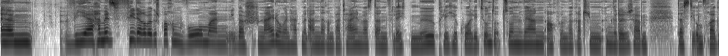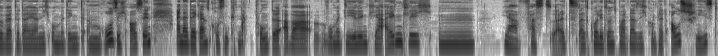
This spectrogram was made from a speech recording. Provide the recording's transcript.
Ähm, wir haben jetzt viel darüber gesprochen, wo man Überschneidungen hat mit anderen Parteien, was dann vielleicht mögliche Koalitionsoptionen wären, auch wenn wir gerade schon angedeutet haben, dass die Umfragewerte da ja nicht unbedingt ähm, rosig aussehen. Einer der ganz großen Knackpunkte, aber womit die Linke ja eigentlich mh, mm, ja fast als, als Koalitionspartner sich komplett ausschließt,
